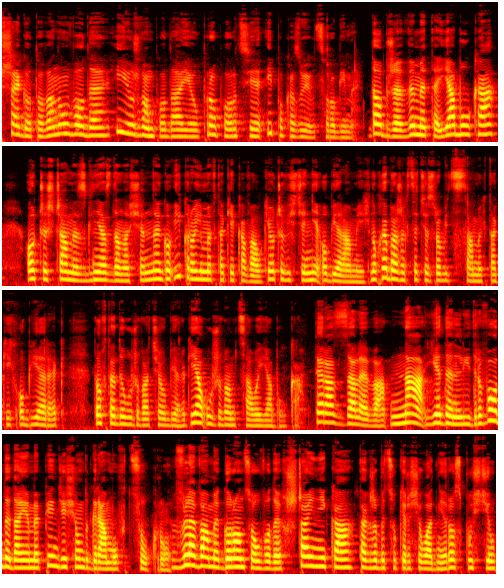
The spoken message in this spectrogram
przegotowaną wodę i już Wam podaję proporcje i pokazuję, co robimy. Dobrze, wymyte jabłka oczyszczamy z gniazda nasiennego i kroimy w takie kawałki. Oczywiście nie obieramy ich, no chyba, że chcecie zrobić z samych takich obierek, to wtedy używacie obierek. Ja używam całe jabłka. Teraz zalewa. Na 1 litr wody dajemy 50 gramów cukru. Wlewamy gorącą wodę w szczajnika, tak żeby cukier się ładnie rozpuścił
